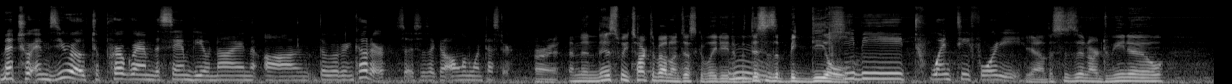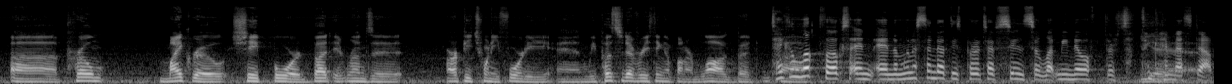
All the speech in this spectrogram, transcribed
Metro M0 to program the SAMD09 on the rotary encoder. So this is like an all-in-one tester. All right, and then this we talked about on Desk of Lady, Ada, but this is a big deal. KB 2040. Yeah, this is an Arduino uh, Pro Micro shaped board, but it runs a RP2040, and we posted everything up on our blog. But Take uh, a look, folks, and, and I'm going to send out these prototypes soon, so let me know if there's something I messed up.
